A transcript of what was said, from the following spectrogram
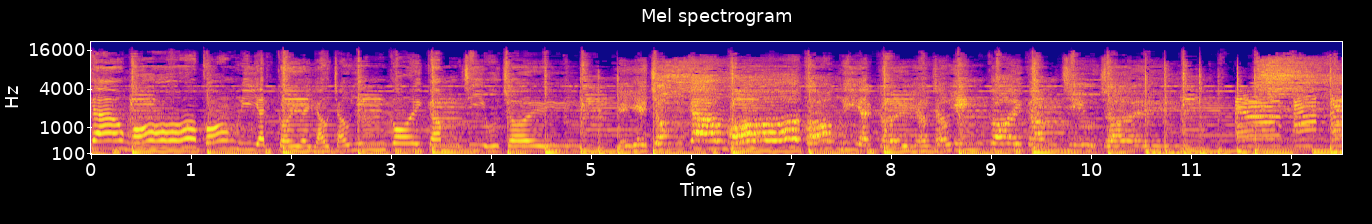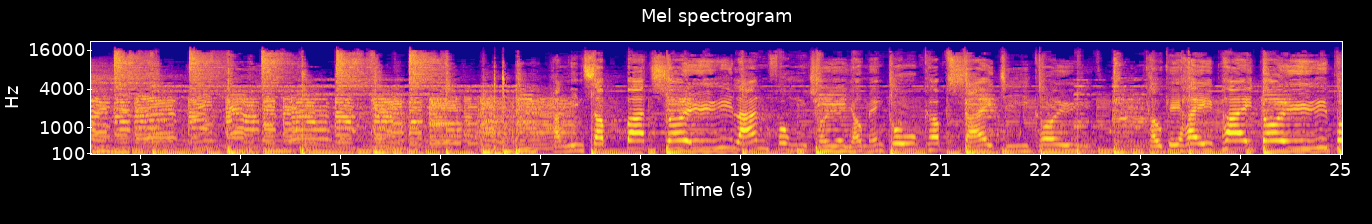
教我講呢一句啊，有酒應該今朝醉，爺爺仲教我講呢一句，有酒應該今朝醉。年十八岁，冷风吹，有名高级写字区，求其系派对扑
